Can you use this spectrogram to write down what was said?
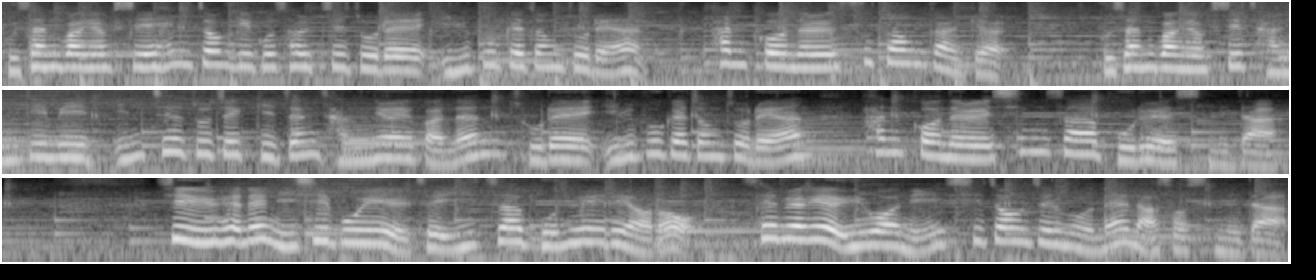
부산광역시 행정기구 설치 조례 일부 개정 조례안 1건을 수정 가결, 부산광역시 장기 및 인체 조직 기증 장려에 관한 조례 일부 개정 조례안 1건을 심사 보류했습니다. 시의회는 25일 제2차 본회의를 열어 3명의 의원이 시정 질문에 나섰습니다.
